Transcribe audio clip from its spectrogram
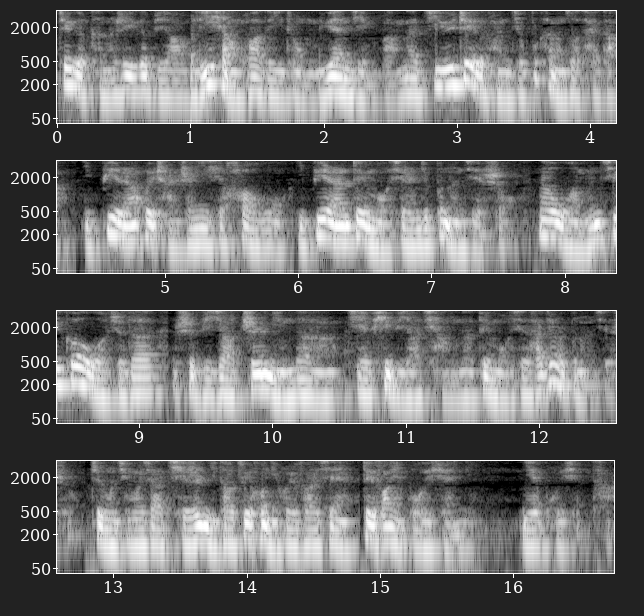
这个可能是一个比较理想化的一种愿景吧。那基于这个的话，你就不可能做太大，你必然会产生一些好恶，你必然对某些人就不能接受。那我们机构我觉得是比较知名的洁癖比较强的，对某些他就是不能接受。这种情况下，其实你到最后你会发现，对方也不会选你。你也不会选它，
